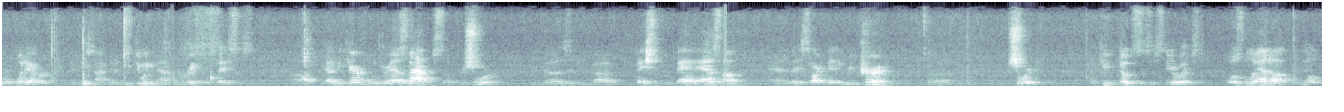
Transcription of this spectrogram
or whatever, if he's not going to be doing that on a regular basis. You got to be careful with your asthmatics, though, for sure, because if you've got a patient with bad asthma they start getting recurrent, uh, short, acute doses of steroids, those will add up and they'll,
